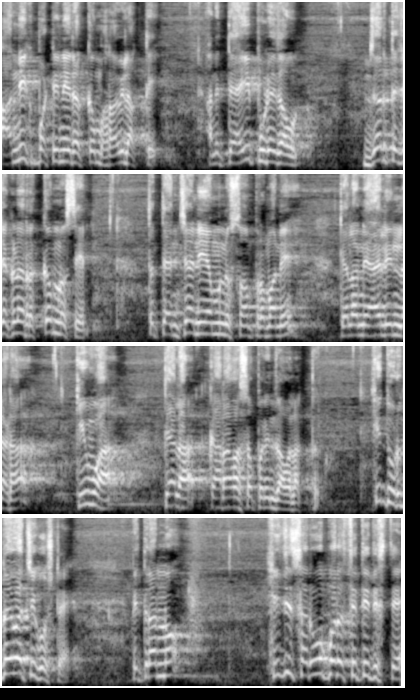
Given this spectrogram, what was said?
अनेक पटीने रक्कम भरावी लागते. आणि त्याही पुढे जाऊन जर त्याच्याकडे रक्कम नसेल तर त्यांच्या नियमानुसारप्रमाणे त्याला न्यायालयीन लढा किंवा त्याला कारावासापर्यंत जावं लागतं. ही दुर्दैवाची गोष्ट आहे. मित्रांनो ही जी सर्व परिस्थिती दिसते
